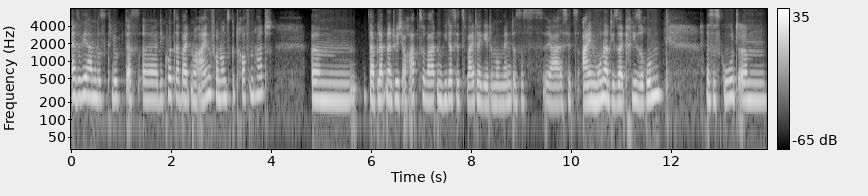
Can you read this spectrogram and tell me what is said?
Also wir haben das Glück, dass äh, die Kurzarbeit nur einen von uns getroffen hat. Ähm, da bleibt natürlich auch abzuwarten, wie das jetzt weitergeht. Im Moment ist es ja ist jetzt ein Monat dieser Krise rum. Es ist gut ähm,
